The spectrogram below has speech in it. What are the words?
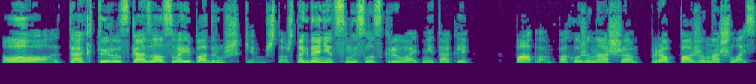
О, так ты рассказал своей подружке. Что ж, тогда нет смысла скрывать, не так ли? Папа, похоже, наша пропажа нашлась.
